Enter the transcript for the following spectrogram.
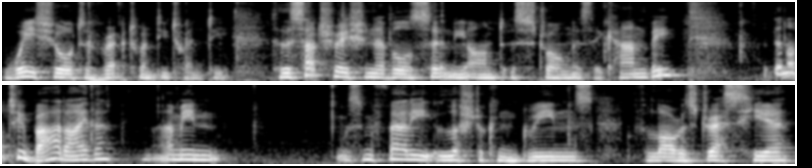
way short of Rec 2020. So the saturation levels certainly aren't as strong as they can be, but they're not too bad either. I mean, some fairly lush looking greens for Lara's dress here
